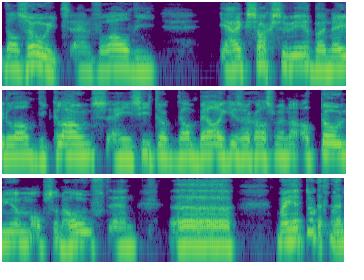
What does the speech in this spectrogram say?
dan zoiets. En vooral die, ja, ik zag ze weer bij Nederland, die clowns. En je ziet ook dan België zo gast met een atonium op zijn hoofd. En, uh, maar je hebt ook van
